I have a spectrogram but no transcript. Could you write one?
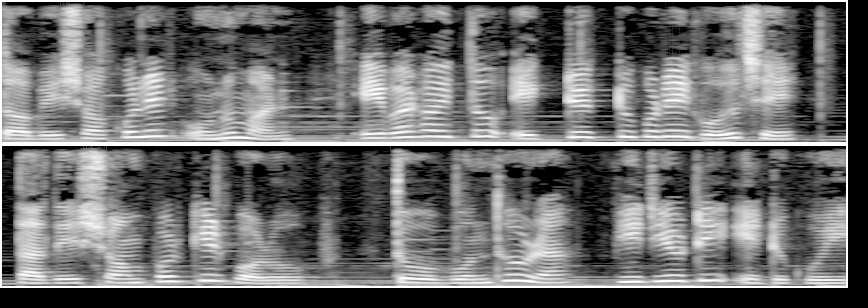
তবে সকলের অনুমান এবার হয়তো একটু একটু করে গলছে তাদের সম্পর্কের বরফ। তো বন্ধুরা, ভিডিওটি এটুকুই।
